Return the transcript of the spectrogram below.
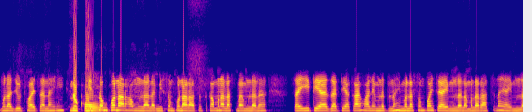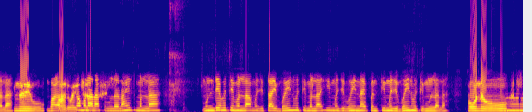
मला जीव ठेवायचा नाही. नको. मी संपणार हा मुलाला मी संपणार हा. तसं का म्हणालास माझ्या मुलाला? ताई इथे जाते काय व्हायला म्हणलं तर नाही मला संपायचं आहे मुलाला मला राहायचं नाही आहे मुलाला नाही हो बाळा फार तसं वाईट का झालं. म्हणाला असं म्हणलं नाहीच म्हणला मुंडे होते म्हणला माझी ताई बहीण होती म्हणला ही माझी बहीण नाही पण ती माझी बहीण होती मुलाला हो ना हो हा,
